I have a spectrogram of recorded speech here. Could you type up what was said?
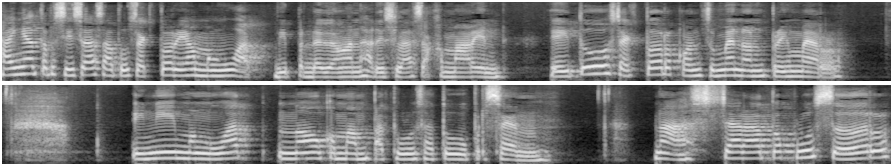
hanya tersisa satu sektor yang menguat di perdagangan hari Selasa kemarin, yaitu sektor konsumen non-primer. Ini menguat 0,41 persen. Nah, secara top loser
